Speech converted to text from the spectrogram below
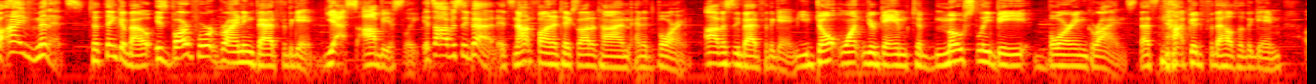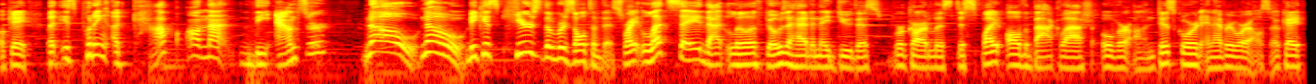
five minutes to think about is barb fort grinding bad for the game? Yes obviously. It's obviously bad. It's not fun. It takes a lot of time and it's boring. Obviously bad for the game. You don't want your game to mostly be boring grinds. That's not good for the health of the game okay? But is putting a cap on that the answer no no because here's the result of this right? Let's say that Lilith goes ahead and they do this regardless despite all the backlash over on discord and everywhere else okay?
